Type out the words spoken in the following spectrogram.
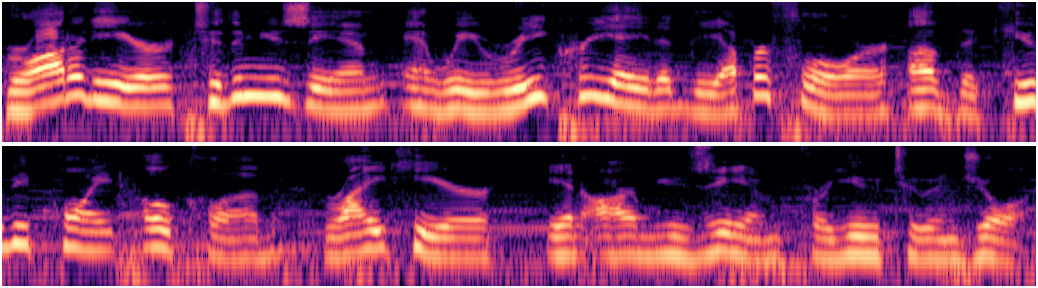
brought it here to the museum and we recreated the upper floor of the Cubi Point O Club right here in our museum for you to enjoy.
